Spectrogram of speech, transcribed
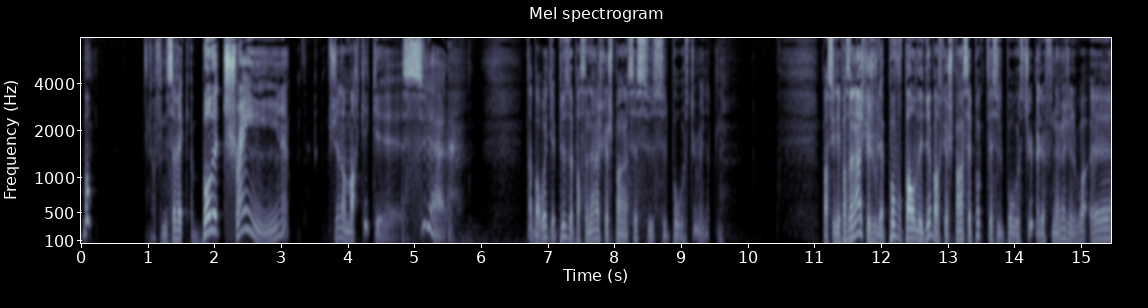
Bon. On finit ça avec Bullet Train. je viens de remarquer que sur la. ouais, il y a plus de personnages que je pensais sur, le poster, minute. Parce qu'il y a des personnages que je voulais pas vous parler d'eux parce que je pensais pas que étais sur le poster, mais là, finalement, je viens de voir. Euh.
